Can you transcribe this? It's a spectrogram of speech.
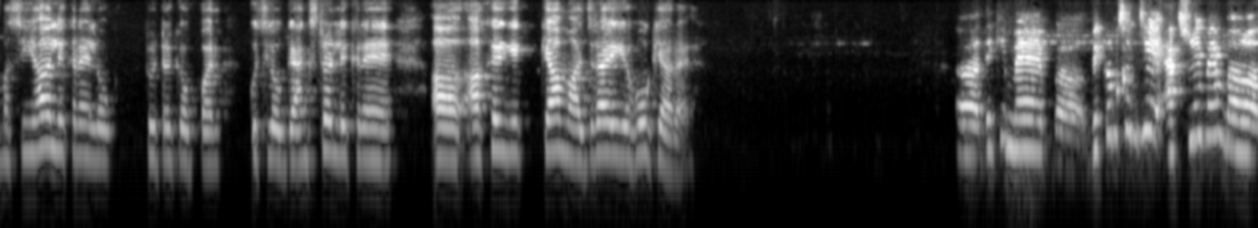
मसीहा लिख रहे हैं लोग ट्विटर के ऊपर कुछ लोग गैंगस्टर लिख रहे हैं। आखिर ये क्या माजरा है ये हो क्या रहा है? देखिए मैं विक्रम सिंह जी एक्चुअली में अ,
